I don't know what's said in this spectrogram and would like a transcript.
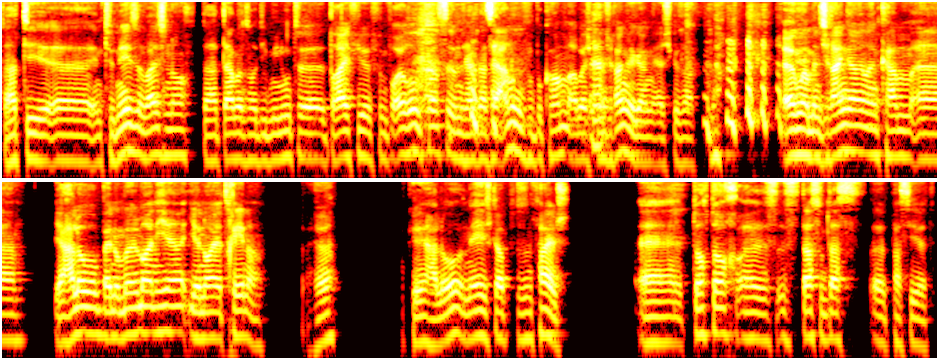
da hat die äh, in Tunesien, weiß ich noch, da hat damals noch die Minute drei, vier, fünf Euro gekostet und ich habe ganz ja Anrufe bekommen, aber ich bin nicht rangegangen, ehrlich gesagt. Irgendwann bin ich reingegangen, dann kam, äh, ja hallo, Benno Möllmann hier, Ihr neuer Trainer. Hä? Okay, hallo? Nee, ich glaube, Sie sind falsch. Äh, doch, doch, äh, es ist das und das äh, passiert.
